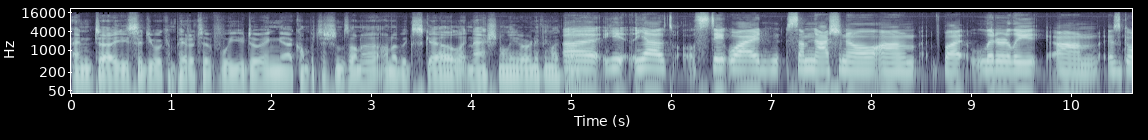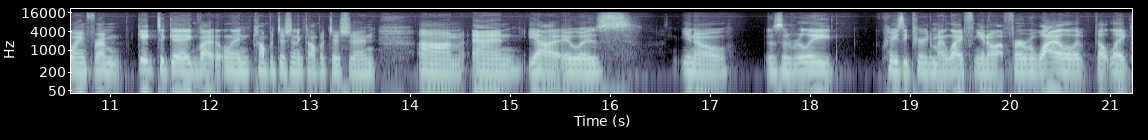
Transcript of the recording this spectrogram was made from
and uh, you said you were competitive. Were you doing uh, competitions on a on a big scale, like nationally or anything like that? Uh, yeah, statewide, some national, um, but literally um, is going from gig to gig, violin competition to competition, um, and yeah, it was, you know, it was a really crazy period of my life. You know, for a while, it felt like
